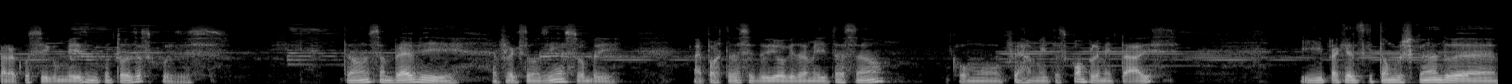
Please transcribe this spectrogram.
para consigo mesmo e com todas as coisas. Então, essa breve reflexãozinha sobre a importância do yoga e da meditação como ferramentas complementares e para aqueles que estão buscando é,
